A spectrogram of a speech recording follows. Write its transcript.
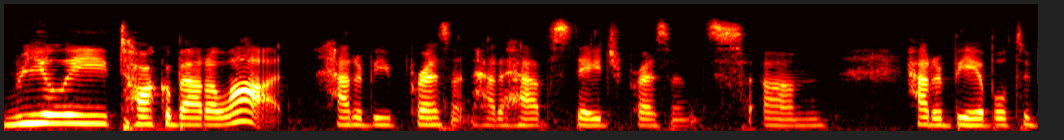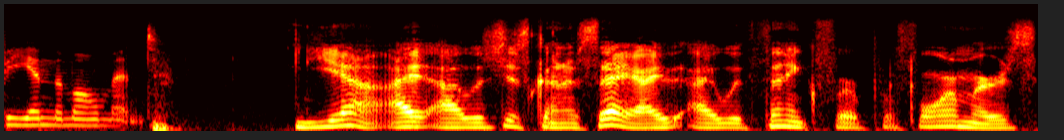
really talk about a lot how to be present, how to have stage presence, um, how to be able to be in the moment. Yeah, I, I was just going to say, I, I would think for performers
